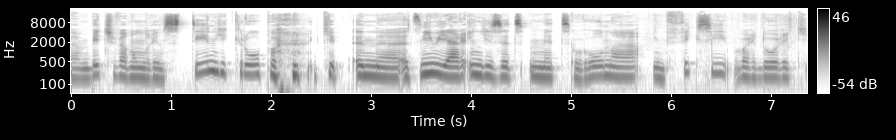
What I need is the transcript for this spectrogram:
een beetje van onder een steen gekropen. ik heb een, uh, het nieuwe jaar ingezet met corona-infectie, waardoor ik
